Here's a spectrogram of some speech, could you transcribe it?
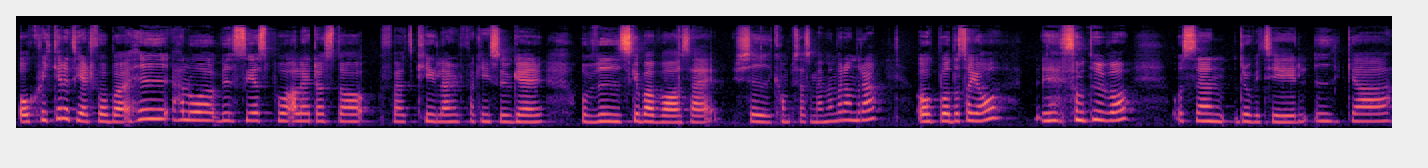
Och skickade till er två bara hej, hallå, vi ses på alla hjärtans dag för att killar fucking suger och vi ska bara vara så här tjejkompisar som är med varandra. Och båda sa ja, eh, som tur var. Och sen drog vi till Ica,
